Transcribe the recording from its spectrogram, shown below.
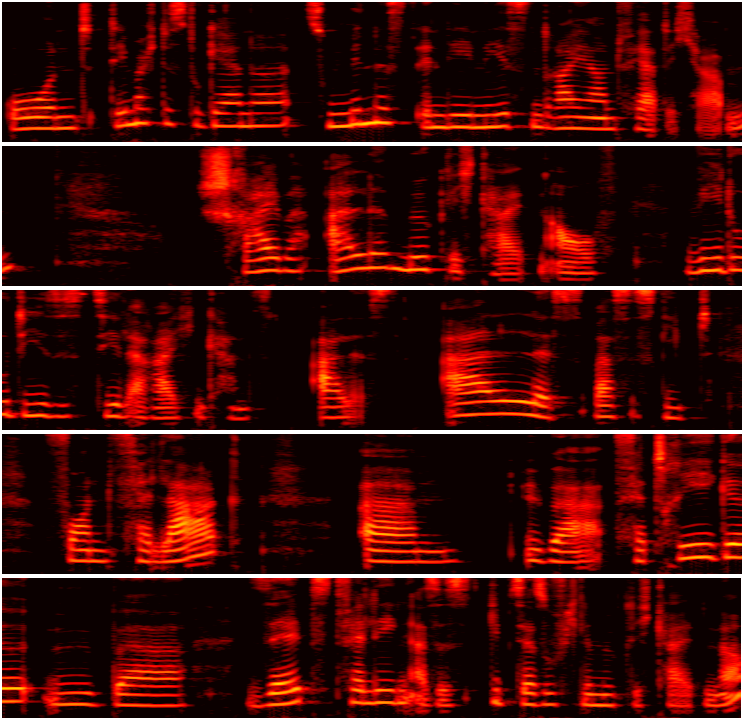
Und den möchtest du gerne zumindest in den nächsten drei Jahren fertig haben. Schreibe alle Möglichkeiten auf, wie du dieses Ziel erreichen kannst. Alles, alles, was es gibt von Verlag ähm, über Verträge, über Selbstverlegen. Also es gibt ja so viele Möglichkeiten, ne?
